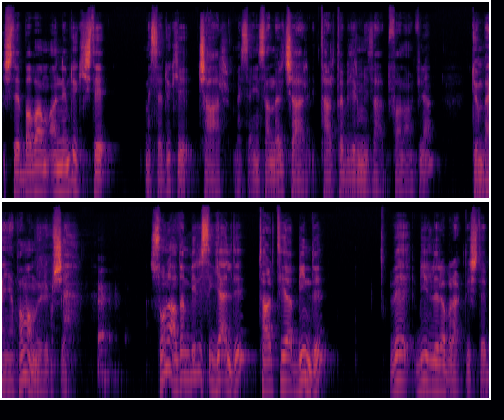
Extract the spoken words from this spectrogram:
İşte babam annem diyor ki işte mesela diyor ki çağır mesela insanları çağır tartabilir miyiz abi falan filan. Dün ben yapamam öyle bir şey. Sonra adam birisi geldi tartıya bindi ve 1 lira bıraktı işte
